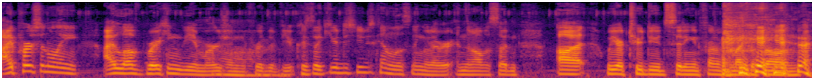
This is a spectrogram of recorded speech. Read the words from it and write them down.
I personally, I love breaking the immersion for the view because like you're just you're just kind of listening, whatever, and then all of a sudden, uh, we are two dudes sitting in front of a microphone.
